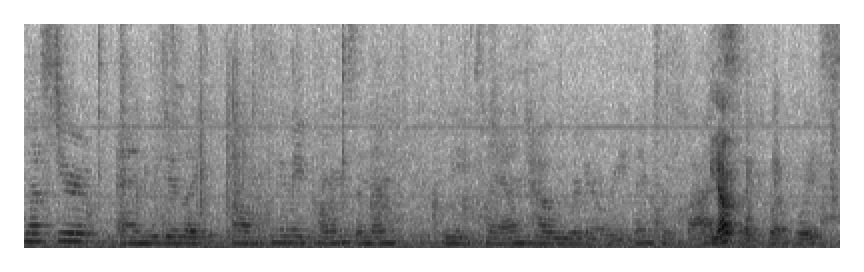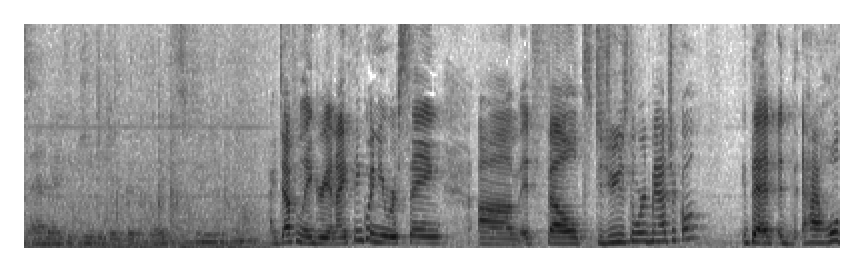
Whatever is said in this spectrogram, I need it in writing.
last year, and we did like um, we made poems, and then we planned how we were gonna read them to the class, Yep. like what voice, and I think you did a good voice for. I definitely agree. And I think when you were saying um, it felt, did you use the word magical? That whole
